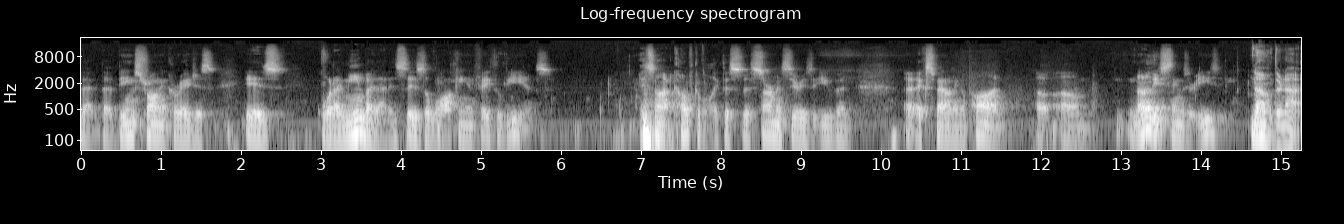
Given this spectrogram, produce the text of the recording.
that that being strong and courageous, is what I mean by that is is the walking in faith obedience it's not comfortable. Like this, this sermon series that you've been uh, expounding upon, uh, um, none of these things are easy, no, they're not.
